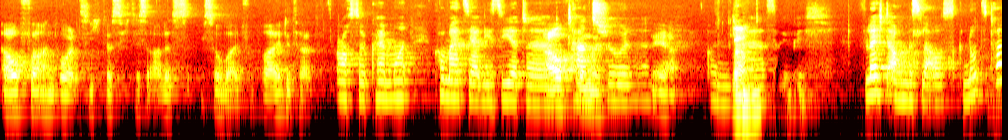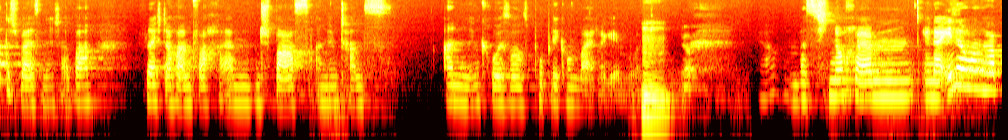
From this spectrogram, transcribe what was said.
auch verantwortlich, dass sich das alles so weit verbreitet hat. Auch so kommerzialisierte auch Tanzschule. Ja. Und äh, das wirklich vielleicht auch ein bisschen ausgenutzt hat, ich weiß nicht, aber vielleicht auch einfach ähm, den Spaß an dem Tanz an ein größeres Publikum weitergeben wollte. Mhm. Ja. Was ich noch ähm, in Erinnerung habe,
